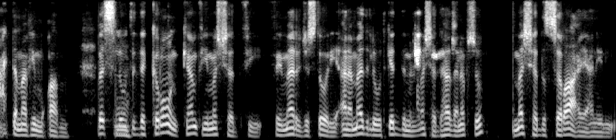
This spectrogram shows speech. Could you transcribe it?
حتى ما في مقارنة. بس لو تتذكرون كان في مشهد في في Marriage Story أنا ما أدري لو تقدم المشهد هذا نفسه مشهد الصراع يعني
